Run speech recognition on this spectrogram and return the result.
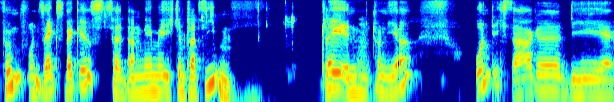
5 äh, und 6 weg ist, dann nehme ich den Platz 7. Play-in-Turnier. Und ich sage, die,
